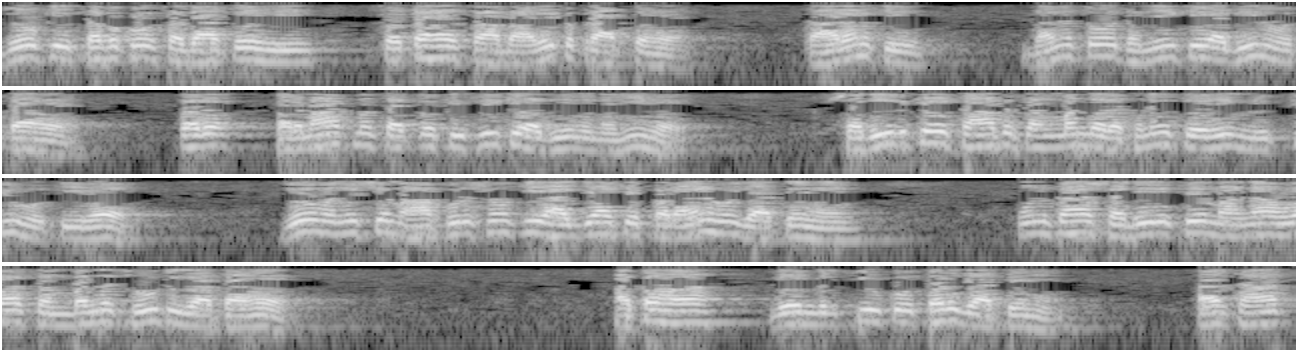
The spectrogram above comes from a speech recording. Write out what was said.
जो कि सबको सजाते ही स्वतः स्वाभाविक प्राप्त है। कारण कि धन तो धनी के अधीन होता है, पर परमात्मा तत्व किसी के अधीन नहीं है। शरीर के साथ संबंध रखने से ही मृत्यु होती है। जो मनुष्य महापुरुषों की आज्ञा के परायण हो जाते हैं, उनका शरीर से माना हुआ संबंध छूट जाता है। अतः वे मृत्यु को तर जाते हैं। अर्थात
